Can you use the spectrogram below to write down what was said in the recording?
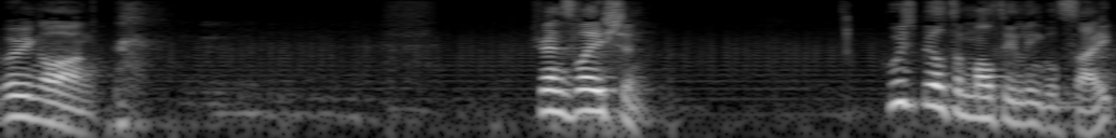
Moving along. Translation. Who's built a multilingual site?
